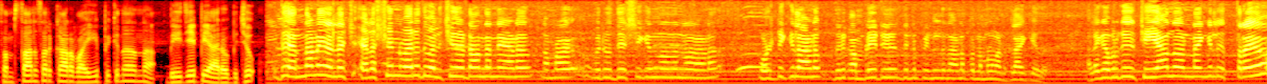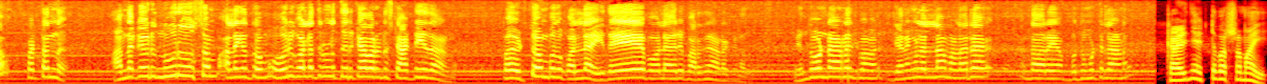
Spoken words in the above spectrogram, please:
സംസ്ഥാന സർക്കാർ വൈകിപ്പിക്കുന്നതെന്ന് ബി ജെ പി ആരോപിച്ചു. ഇത് എന്താണ് ഇലക്ഷ- ഇലക്ഷൻ വരെ ഇത് വലിച്ചു നീട്ടാൻ തന്നെയാണ് നമ്മൾ ഇവർ ഉദ്ദേശിക്കുന്നതെന്നാണ് പൊളിറ്റിക്കലാണ് ഇതിന് കംപ്ലീറ്റ് ഇതിന് പിന്നിൽ നിന്നാണ് ഇപ്പോൾ നമ്മൾ മനസ്സിലാക്കിയത്. അല്ലെങ്കിൽ അവർക്ക് ചെയ്യാമെന്നുണ്ടെങ്കിൽ ഇത്രയോ പെട്ടെന്ന് അന്നൊക്കെ ഒരു നൂറ് ദിവസം അല്ലെങ്കിൽ ഒരു കൊല്ലത്തിനുള്ളിൽ തീർക്കാൻ പറഞ്ഞിട്ട് സ്റ്റാർട്ട് ചെയ്തതാണ്. ഇപ്പോൾ എട്ടൊമ്പത് കൊല്ലം ഇതേപോലെ അവർ പറഞ്ഞു നടക്കുന്നത്. എന്തുകൊണ്ടാണ് ജനങ്ങളെല്ലാം വളരെ എന്താ പറയുക ബുദ്ധിമുട്ടിലാണ്. കഴിഞ്ഞ എട്ട് വർഷമായി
